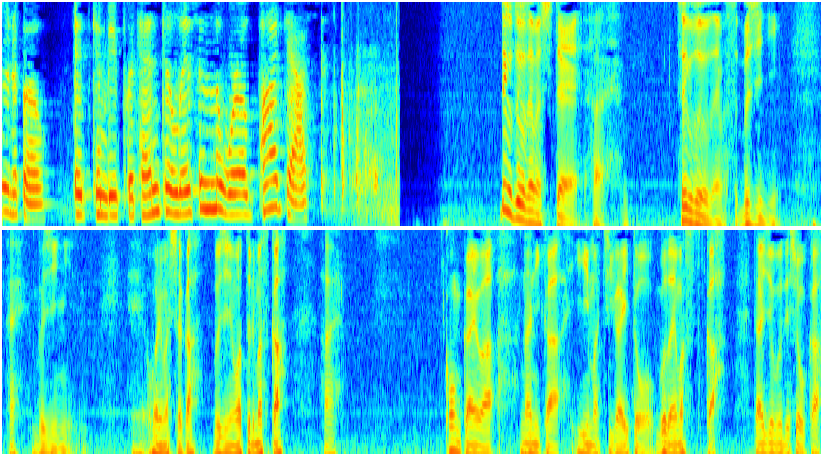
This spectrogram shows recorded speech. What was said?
Runipo. It can be pretend to listen the world podcast. ということでございまして、はい。そういうことでございます。無事に、はい。無事に、えー終わりましたか？無事に終わっておりますか？はい。今回は何か言い間違いとございますか？大丈夫でしょうか？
